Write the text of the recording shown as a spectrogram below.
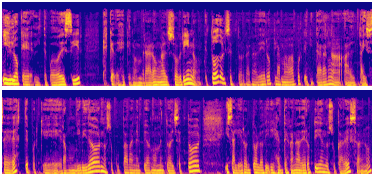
Y lo que te puedo decir es que desde que nombraron al sobrino, todo el sector ganadero clamaba porque quitaran al Taisé este, porque era un vividor, nos ocupaba en el peor momento del sector y salieron todos los dirigentes ganaderos pidiendo su cabeza, ¿no?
